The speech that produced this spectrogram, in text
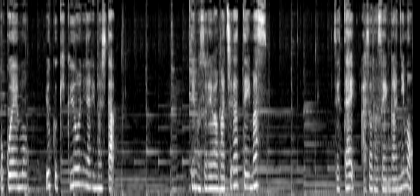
お声もよく聞くようになりました。でもそれは間違っています。絶対朝の洗顔にも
